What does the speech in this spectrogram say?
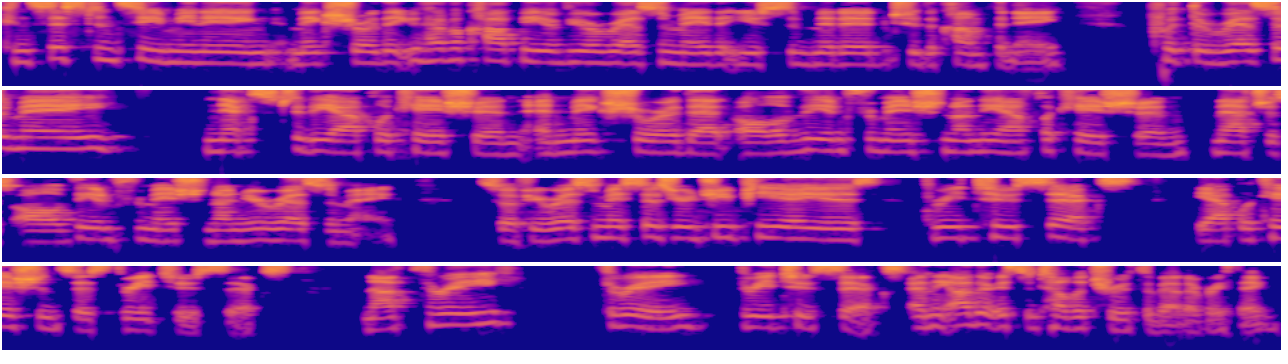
Consistency meaning make sure that you have a copy of your resume that you submitted to the company. Put the resume next to the application and make sure that all of the information on the application matches all of the information on your resume. So if your resume says your GPA is 326, the application says 326 not three, three, three, two, six. And the other is to tell the truth about everything.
